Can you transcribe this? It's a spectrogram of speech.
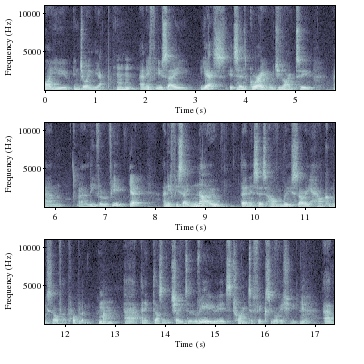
"Are you enjoying the app?" hmm And if you say yes, it says, Mhm. "Great, would you like to um, uh, leave a review?" Yeah. And if you say no, then it says, "Oh, I'm really sorry. How can we solve that problem?" hmm Uh, and it doesn't show you to the review; it's trying to fix your issue. Yeah. Um,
